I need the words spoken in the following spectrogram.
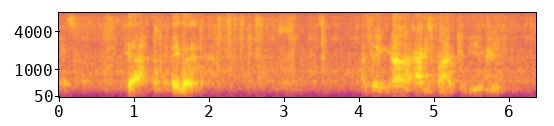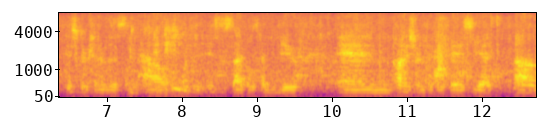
basically. Yeah. Amen. I think uh, Acts 5 could be a good description of this and how what his disciples had to do and punishment that they face. Yet, um,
